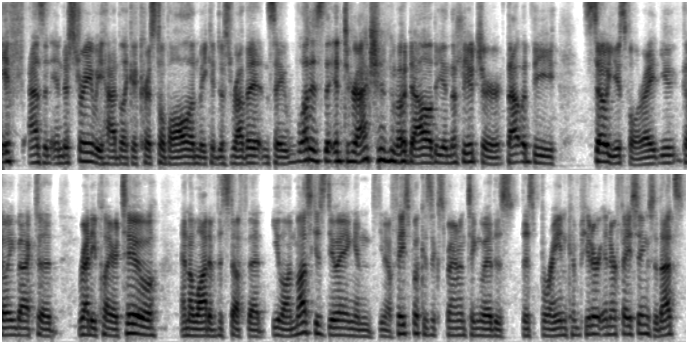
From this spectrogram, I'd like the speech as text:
if as an industry we had like a crystal ball and we could just rub it and say what is the interaction modality in the future? That would be so useful right? You going back to ready player 2 and a lot of the stuff that Elon Musk is doing and you know Facebook is experimenting with is this brain computer interfacing. So that's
